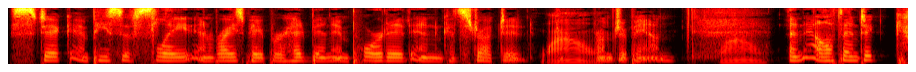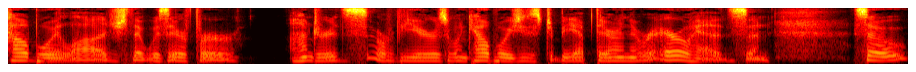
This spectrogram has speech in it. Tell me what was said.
stick and piece of slate and rice paper had been imported and constructed Wow. from Japan Wow. an authentic cowboy lodge that was there for hundreds of years when cowboys used to be up there and there were arrowheads and so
